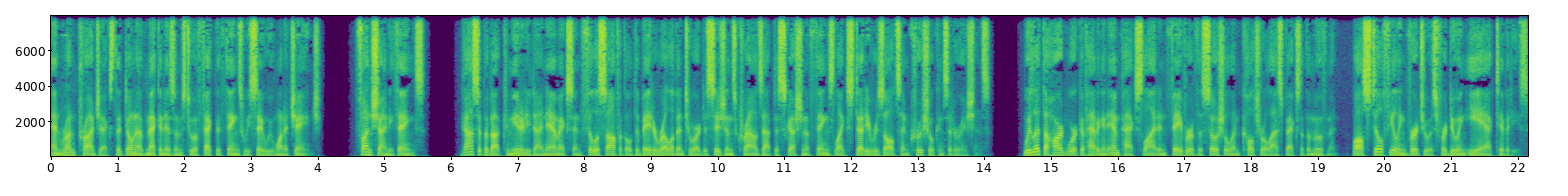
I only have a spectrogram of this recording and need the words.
and run projects that don't have mechanisms to affect the things we say we want to change. Fun, shiny things. Gossip about community dynamics and philosophical debate irrelevant to our decisions crowds out discussion of things like study results and crucial considerations. We let the hard work of having an impact slide in favor of the social and cultural aspects of the movement, while still feeling virtuous for doing EA activities.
